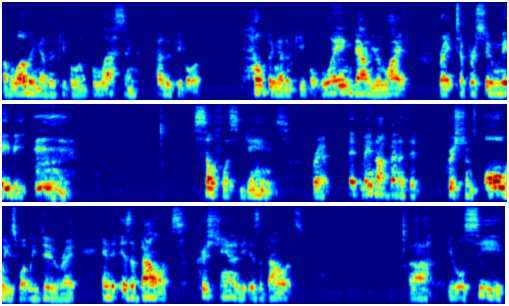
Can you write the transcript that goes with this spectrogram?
of loving other people, of blessing other people, of helping other people, laying down your life, right, to pursue maybe selfless gains, right? It may not benefit Christians always what we do, right? And it is a balance. Christianity is a balance. Uh, you will see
